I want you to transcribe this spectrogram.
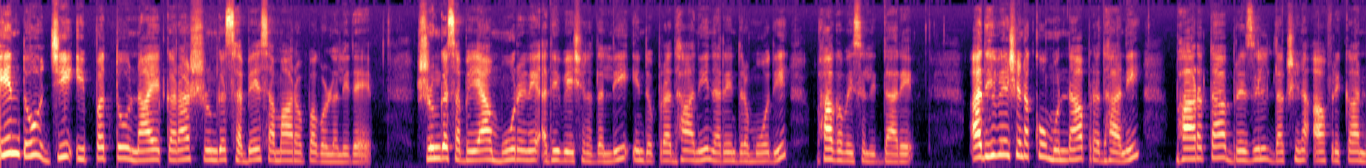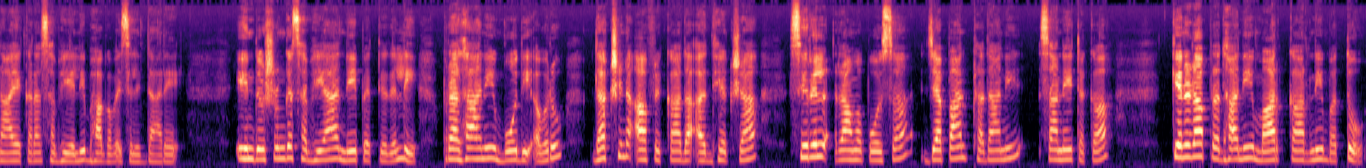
ಇಂದು ಜಿ ಇಪ್ಪತ್ತು ನಾಯಕರ ಶೃಂಗಸಭೆ ಸಮಾರೋಪಗೊಳ್ಳಲಿದೆ. ಶೃಂಗಸಭೆಯ ಮೂರನೇ ಅಧಿವೇಶನದಲ್ಲಿ ಇಂದು ಪ್ರಧಾನಿ ನರೇಂದ್ರ ಮೋದಿ ಭಾಗವಹಿಸಲಿದ್ದಾರೆ. ಅಧಿವೇಶನಕ್ಕೂ ಮುನ್ನ ಪ್ರಧಾನಿ ಭಾರತ, ಬ್ರೆಜಿಲ್, ದಕ್ಷಿಣ ಆಫ್ರಿಕಾ ನಾಯಕರ ಸಭೆಯಲ್ಲಿ ಭಾಗವಹಿಸಲಿದ್ದಾರೆ. ಇಂದು ಶೃಂಗಸಭೆಯ ನೇಪಥ್ಯದಲ್ಲಿ ಪ್ರಧಾನಿ ಮೋದಿ ಅವರು ದಕ್ಷಿಣ ಆಫ್ರಿಕಾದ ಅಧ್ಯಕ್ಷ ಸಿರಿಲ್ ರಾಮಪೋಸಾ, ಜಪಾನ್ ಪ್ರಧಾನಿ ಸನೇಟಕ, ಕೆನಡಾ ಪ್ರಧಾನಿ ಮಾರ್ಕ್ ಕಾರ್ನಿ ಮತ್ತು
